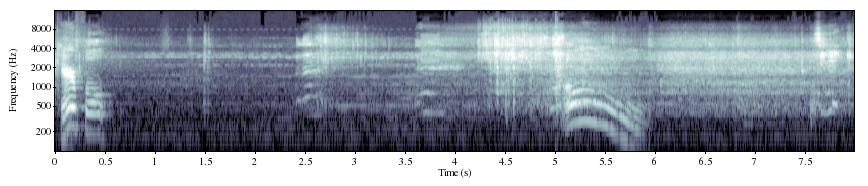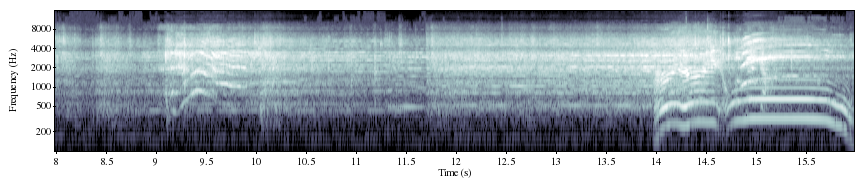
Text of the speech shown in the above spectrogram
careful. Oh! Hurry, hurry! Oh!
